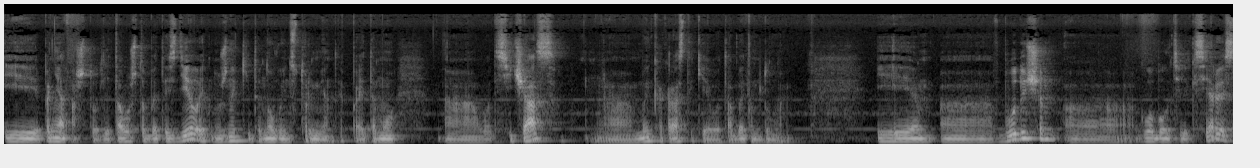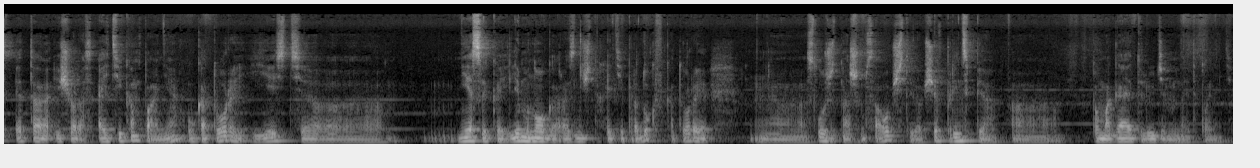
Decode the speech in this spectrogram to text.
И понятно, что для того, чтобы это сделать, нужны какие-то новые инструменты. Поэтому вот сейчас мы как раз-таки вот об этом думаем. И э, в будущем э, Global Telex Service это, еще раз, IT-компания, у которой есть э, несколько или много различных IT-продуктов, которые э, служат нашему сообществу и вообще, в принципе, э, помогают людям на этой планете.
